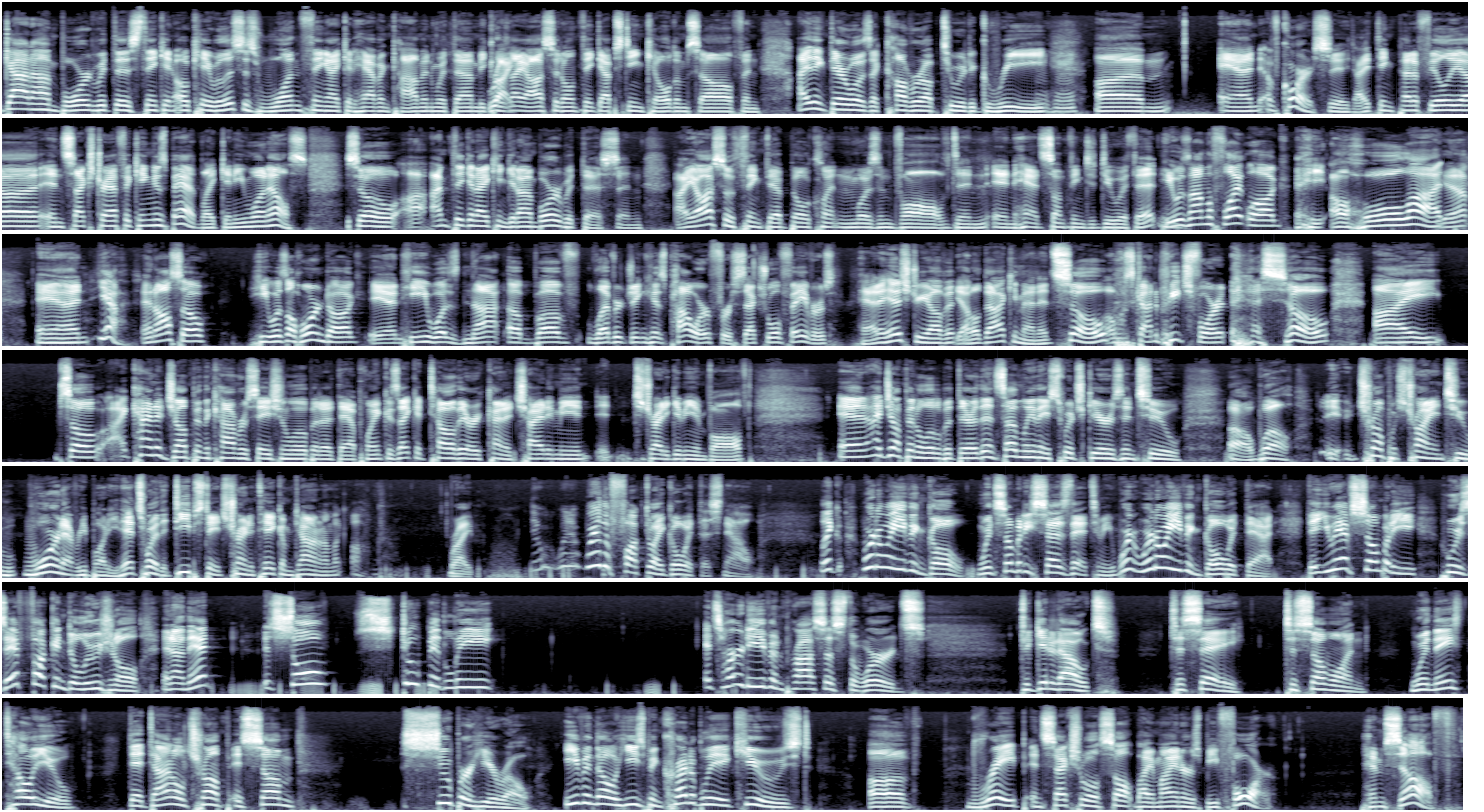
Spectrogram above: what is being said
got on board with this thinking, okay, well, this is one thing I could have in common with them because Right. I also don't think Epstein killed himself. And I think there was a cover up to a degree. Mm-hmm. Um, and of course, I think pedophilia and sex trafficking is bad, like anyone else. So uh, I'm thinking I can get on board with this. And I also think that Bill Clinton was involved and, and had something to do with it. He was on the flight log. He, a whole lot. Yep. And yeah, And also, he was a horn dog, and he was not above leveraging his power for sexual favors. Had a history of it, Yep. well documented. So, Almost got impeached for it. so I, so I kind of jump in the conversation a little bit at that point because I could tell they were kind of chiding me to try to get me involved. And I jump in a little bit there. Then suddenly they switch gears into, oh, well, eh, Trump was trying to warn everybody. That's why the deep state's trying to take him down. And I'm like, oh, Right. where the fuck do I go with this now? Like, where do I even go when somebody says that to me? Where, where do I even go with that? That you have somebody who is that fucking delusional and on that is so stupidly. It's hard to even process the words to get it out to say to someone when they tell you that Donald Trump is some superhero, even though he's been credibly accused of rape and sexual assault by minors before himself.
